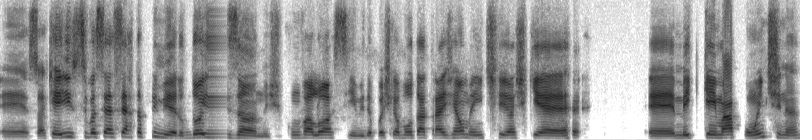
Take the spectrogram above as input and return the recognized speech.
É, só que aí, se você acerta primeiro dois anos com valor acima e depois quer voltar atrás, realmente acho que é, é meio que queimar a ponte, né?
